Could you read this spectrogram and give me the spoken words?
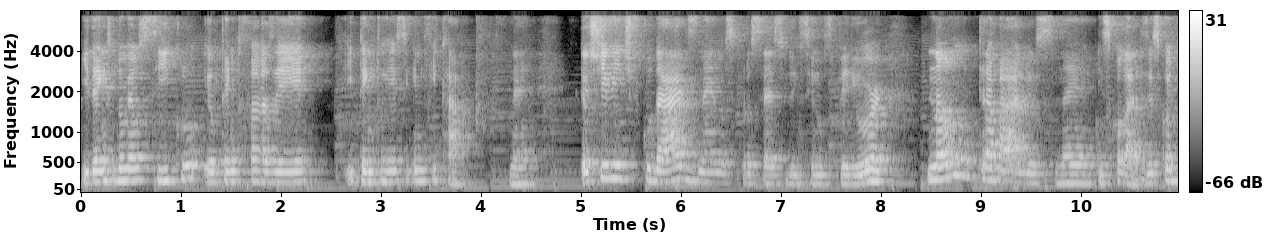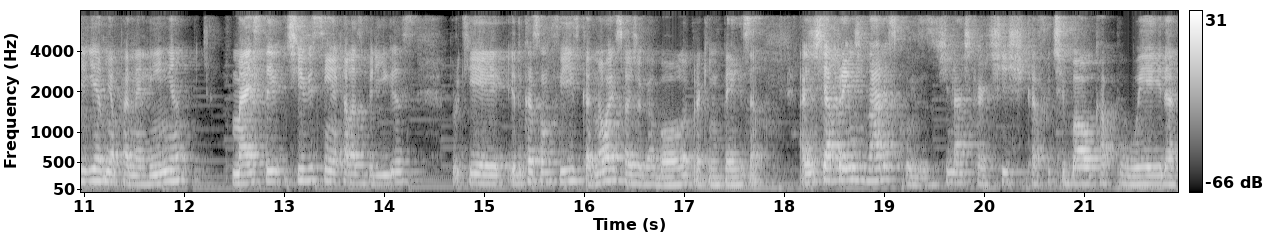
E dentro do meu ciclo eu tento fazer e tento ressignificar, né? Eu tive dificuldades, né, nesse processo do ensino superior não trabalhos né, escolares. Eu escolhi a minha panelinha, mas tive sim aquelas brigas, porque educação física não é só jogar bola, para quem pensa. A gente aprende várias coisas: ginástica artística, futebol, capoeira,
